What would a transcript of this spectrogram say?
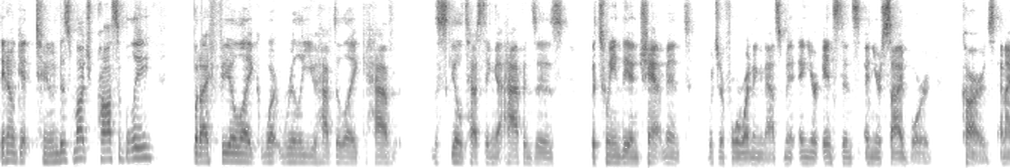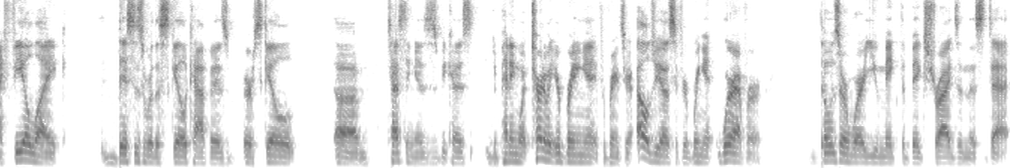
they don't get tuned as much possibly, but I feel like what really you have to like have the skill testing that happens is between the enchantment, which are for running announcement, and your instance and your sideboard cards. And I feel like this is where the skill cap is or skill um, testing is, is because depending what tournament you're bringing it, if you're bringing it to your LGS, if you're bringing it wherever, those are where you make the big strides in this deck,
